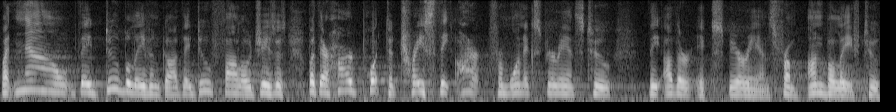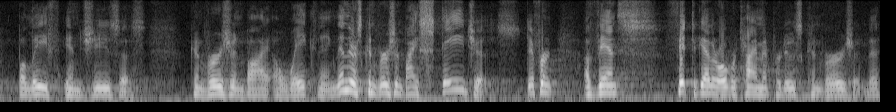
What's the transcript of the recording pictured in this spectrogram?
but now they do believe in God. They do follow Jesus. But they're hard put to trace the arc from one experience to the other experience, from unbelief to belief in Jesus. Conversion by awakening. Then there's conversion by stages. Different events fit together over time and produce conversion.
